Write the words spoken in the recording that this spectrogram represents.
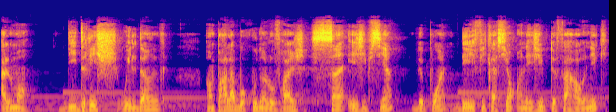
allemand Dietrich Wildang en parla beaucoup dans l'ouvrage Saint égyptien, de points, déification en Égypte pharaonique,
